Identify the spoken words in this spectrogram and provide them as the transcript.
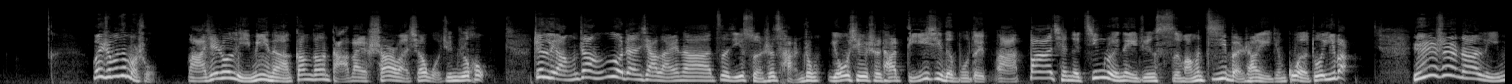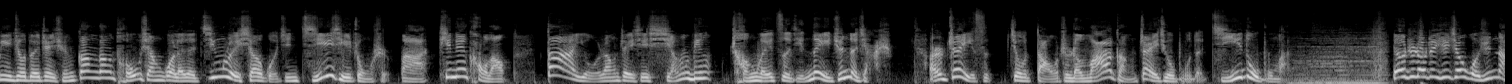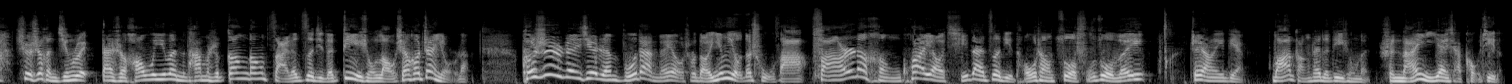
为什么这么说？马先说李密呢，刚刚打败十二万小果军之后，这两仗恶战下来呢，自己损失惨重，尤其是他嫡系的部队啊，八千的精锐内军死亡基本上已经过了多一半。于是呢，李密就对这群刚刚投降过来的精锐效果军极其重视啊，天天犒劳，大有让这些降兵成为自己内军的架势。而这一次就导致了瓦岗寨旧部的极度不满。要知道，这些小果军呢，确实很精锐，但是毫无疑问的，他们是刚刚宰了自己的弟兄、老乡和战友的。可是这些人不但没有受到应有的处罚，反而呢，很快要骑在自己头上作福作威。这样一点，瓦岗寨的弟兄们是难以咽下口气的。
